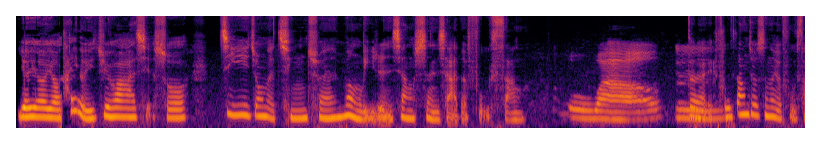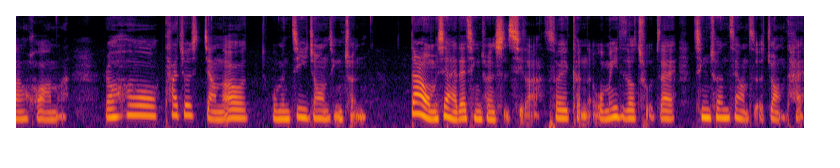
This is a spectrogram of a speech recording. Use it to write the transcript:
有有有，他有一句话，他写说：“记忆中的青春，梦里人像盛夏的扶桑。”哦，哇哦，嗯、对，扶桑就是那个扶桑花嘛。然后他就讲到我们记忆中的青春。当然，我们现在还在青春时期啦，所以可能我们一直都处在青春这样子的状态。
